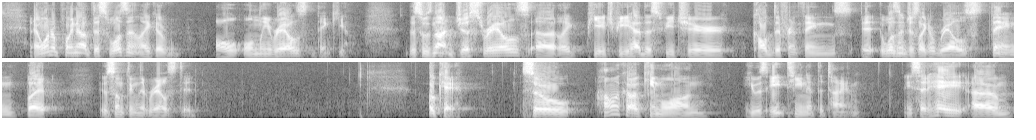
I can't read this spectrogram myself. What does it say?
And I want to point out this wasn't like a all only Rails. Thank you. This was not just Rails. Uh, like PHP had this feature called different things. It, it wasn't just like a Rails thing, but it was something that Rails did. Okay, so Homakov came along. He was 18 at the time. And he said, hey, um,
